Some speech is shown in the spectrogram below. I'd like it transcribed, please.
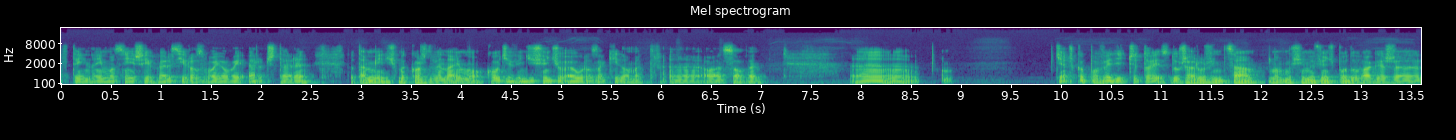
w tej najmocniejszej wersji rozwojowej R4, to tam mieliśmy koszt wynajmu około 90 euro za kilometr OS-owy. Ciężko powiedzieć, czy to jest duża różnica. No, musimy wziąć pod uwagę, że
